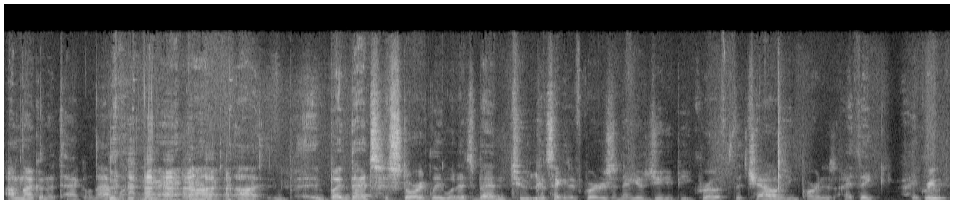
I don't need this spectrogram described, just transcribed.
I'm not going to tackle that one. uh, uh, but that's historically what it's been: two consecutive quarters of negative GDP growth. The challenging part is, I think, I agree.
